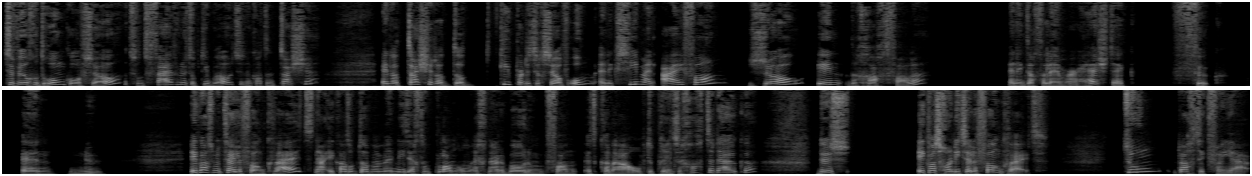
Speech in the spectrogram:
te veel gedronken of zo. Ik stond vijf minuten op die boot en ik had een tasje. En dat tasje, dat, dat kieperde zichzelf om. En ik zie mijn iPhone zo in de gracht vallen. En ik dacht alleen maar hashtag fuck. En nu. Ik was mijn telefoon kwijt. Nou, ik had op dat moment niet echt een plan om echt naar de bodem van het kanaal op de Prinsengracht te duiken. Dus ik was gewoon die telefoon kwijt. Toen dacht ik van ja,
